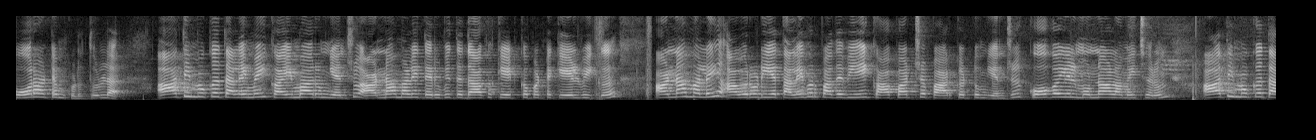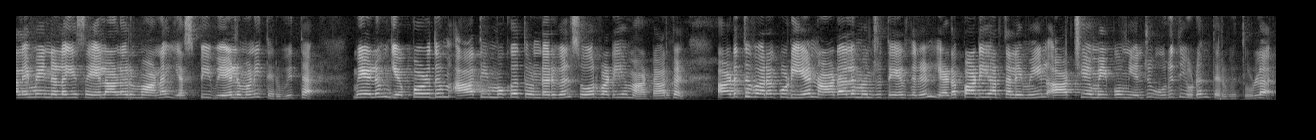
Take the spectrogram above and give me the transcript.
போராட்டம் கொடுத்துள்ளார். அதிமுக தலைமை கைமாறும் என்று அண்ணாமலை தெரிவித்ததாக கேட்கப்பட்ட கேள்விக்கு அண்ணாமலை அவருடைய தலைவர் பதவியை காப்பாற்ற பார்க்கட்டும் என்று கோவையில் முன்னாள் அமைச்சரும் அதிமுக தலைமை நிலைய செயலாளருமான எஸ்பி வேலுமணி தெரிவித்தார். மேலும் எப்பொழுதும் அதிமுக தொண்டர்கள் சோர்வடைய மாட்டார்கள். அடுத்து வரக்கூடிய நாடாளுமன்ற தேர்தலில் எடப்பாடியார் தலைமையில் ஆட்சி அமைப்போம் என்று உறுதியுடன் தெரிவித்துள்ளார்.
